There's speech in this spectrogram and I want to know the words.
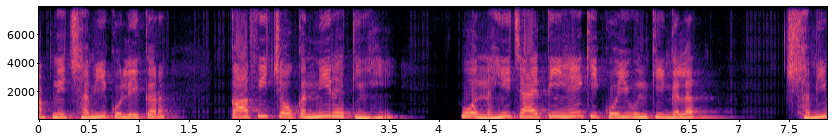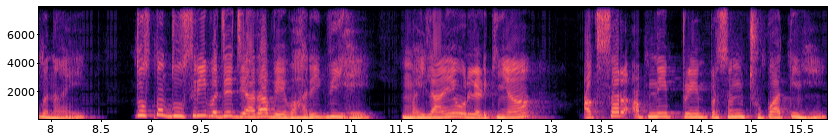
अपने छवि को लेकर काफ़ी चौकन्नी रहती हैं। वो नहीं चाहती हैं कि कोई उनकी गलत छवि बनाए। दोस्तों, दूसरी वजह ज़्यादा व्यवहारिक भी है। महिलाएँ और लड़कियाँ अक्सर अपने प्रेम प्रसंग छुपाती हैं,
